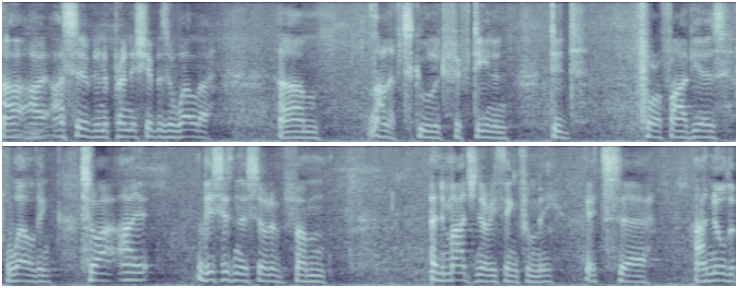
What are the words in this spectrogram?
I, I, I served an apprenticeship as a welder. Um, I left school at 15 and did four or five years welding. So I, I this isn't a sort of um, an imaginary thing for me. It's uh, I know the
